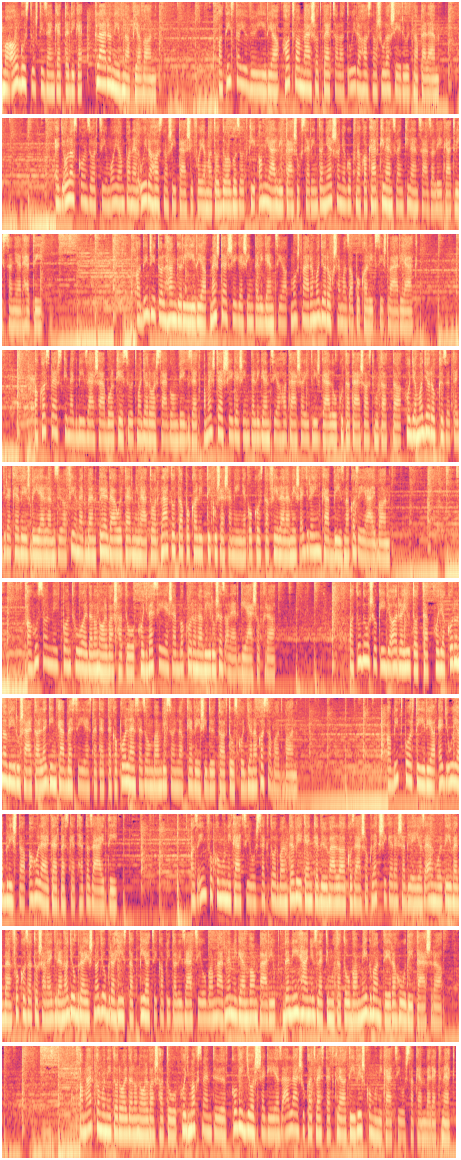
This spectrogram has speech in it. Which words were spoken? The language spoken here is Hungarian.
Ma augusztus 12-e, Klára névnapja van. A tiszta jövő írja, 60 másodperc alatt újra hasznosul a sérült napelem. Egy olasz konzorcium olyan panel újrahasznosítási folyamatot dolgozott ki, ami állításuk szerint a nyersanyagoknak akár 99%-át visszanyerheti. A Digital Hungary írja, mesterséges intelligencia, most már a magyarok sem az apokalipszist várják. A Kaspersky megbízásából készült Magyarországon végzett, a mesterséges intelligencia hatásait vizsgáló kutatás azt mutatta, hogy a magyarok között egyre kevésbé jellemző a filmekben, például Terminátor, látott apokaliptikus események okozta félelem és egyre inkább bíznak az AI-ban. A 24.hu oldalon olvasható, hogy veszélyesebb a koronavírus az allergiásokra. A tudósok így arra jutottak, hogy a koronavírus által leginkább veszélyeztetettek a pollenszezonban viszonylag kevés időt tartózkodjanak a szabadban. A Bitport írja egy újabb lista, ahol elterpeszkedhet az IT. Az infokommunikációs szektorban tevékenykedő vállalkozások legsikeresebbjei az elmúlt években fokozatosan egyre nagyobbra és nagyobbra híztak, piaci kapitalizációban már nem igen van párjuk, de néhány üzleti mutatóban még van tér a hódításra. A Márka Monitor oldalon olvasható, hogy Max Mentő, Covid gyors segély az állásukat vesztett kreatív és kommunikációs szakembereknek.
